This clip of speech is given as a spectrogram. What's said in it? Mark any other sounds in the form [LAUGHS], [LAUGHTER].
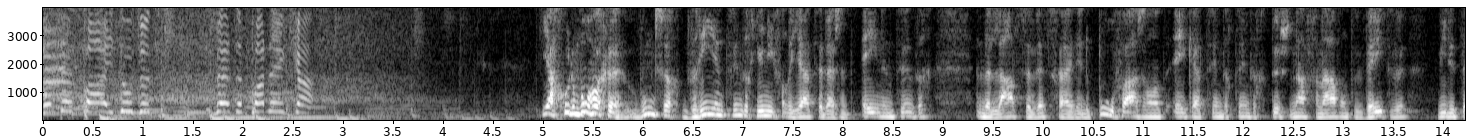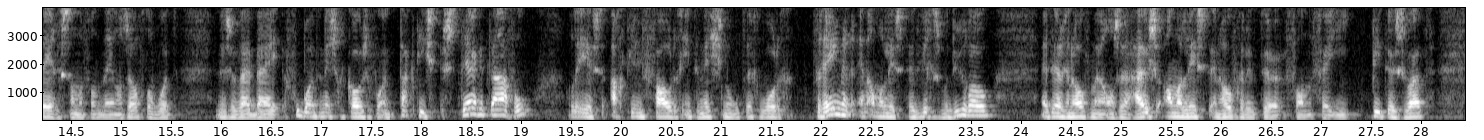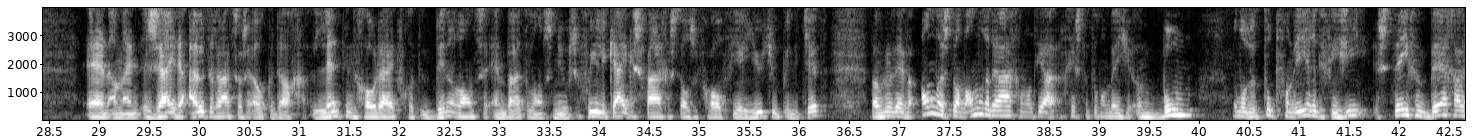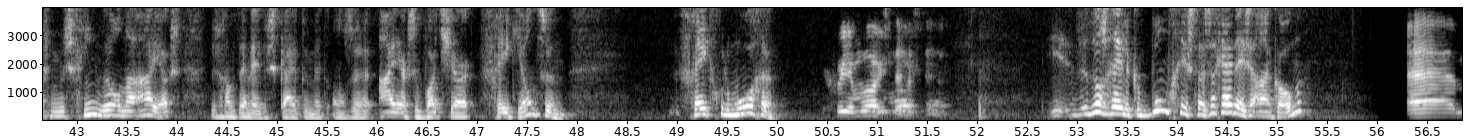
Want Depay doet het met een Panenka. Ja, goedemorgen. Woensdag 23 juni van het jaar 2021. En de laatste wedstrijden in de poolfase van het EK 2020. Dus na vanavond weten we wie de tegenstander van het Nederlands elftal wordt. En dus hebben wij bij Voetbal International gekozen voor een tactisch sterke tafel. Allereerst 18-voudig international, tegenwoordig trainer en analist Hedwiges Maduro. En tegenover mij onze huisanalist en hoofdredacteur van VI, Pieter Zwart. En aan mijn zijde uiteraard, zoals elke dag, Lentin Godijk voor het binnenlandse en buitenlandse nieuws. Voor jullie kijkersvragen stel ze vooral via YouTube in de chat. Maar we doen het even anders dan andere dagen, want ja, gisteren toch een beetje een bom onder de top van de eredivisie. Steven Berghuis misschien wel naar Ajax. Dus we gaan meteen even skypen met onze Ajax-watcher Freek Jansen. Freek, goedemorgen. Goedemorgen, Stef. Het was een redelijke bom gisteren. Zag jij deze aankomen? Ehm,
